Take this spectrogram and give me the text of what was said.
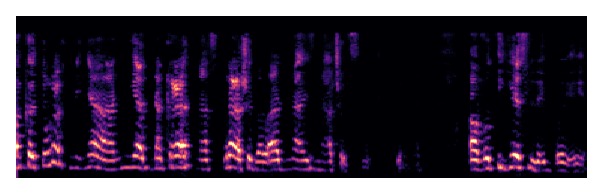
о которых меня неоднократно спрашивала одна из наших слушателей. А вот если бы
